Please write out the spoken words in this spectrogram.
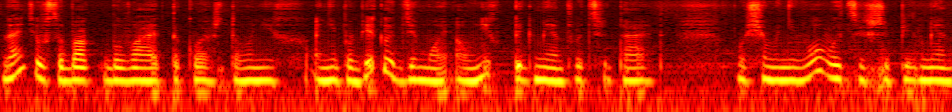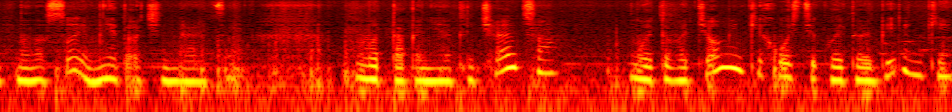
знаете, у собак бывает такое, что у них они побегают зимой, а у них пигмент выцветает. В общем, у него выцветший пигмент на носу, и мне это очень нравится. Вот так они отличаются. У этого темненький хвостик, у этого беленький.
